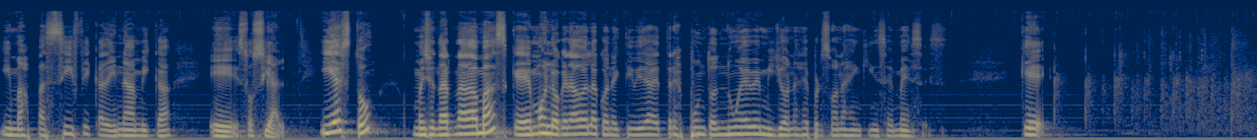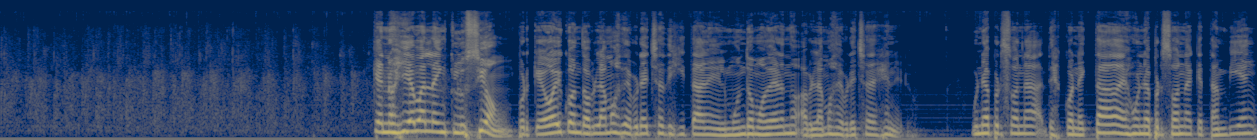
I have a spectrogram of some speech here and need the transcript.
y más pacífica dinámica eh, social. Y esto, mencionar nada más, que hemos logrado la conectividad de 3.9 millones de personas en 15 meses, que que nos lleva a la inclusión, porque hoy cuando hablamos de brecha digital en el mundo moderno, hablamos de brecha de género. Una persona desconectada es una persona que también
